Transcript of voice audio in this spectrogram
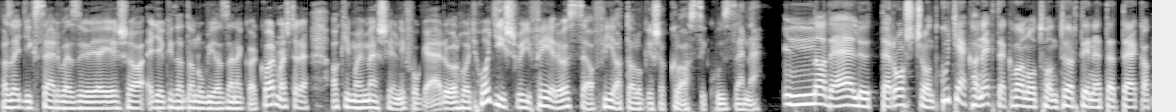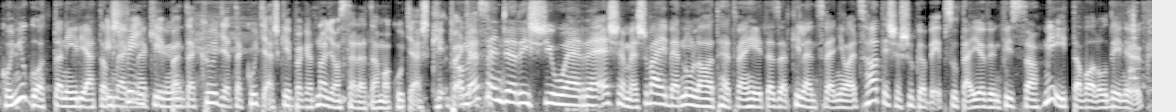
az egyik szervezője, és a, egyébként a Danubia zenekar karmestere, aki majd mesélni fog erről, hogy hogy is fér össze a fiatalok és a klasszikus zene. Na de előtte roscsont kutyák, ha nektek van otthon történetetek, akkor nyugodtan írjátok és meg nekünk. fényképetek, küldjetek kutyás képeket, nagyon szeretem a kutyás A képeket. Messenger is jó erre, SMS, Viber 0677 és a Sugar Babes után jövünk vissza. Mi itt a valódi nők?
